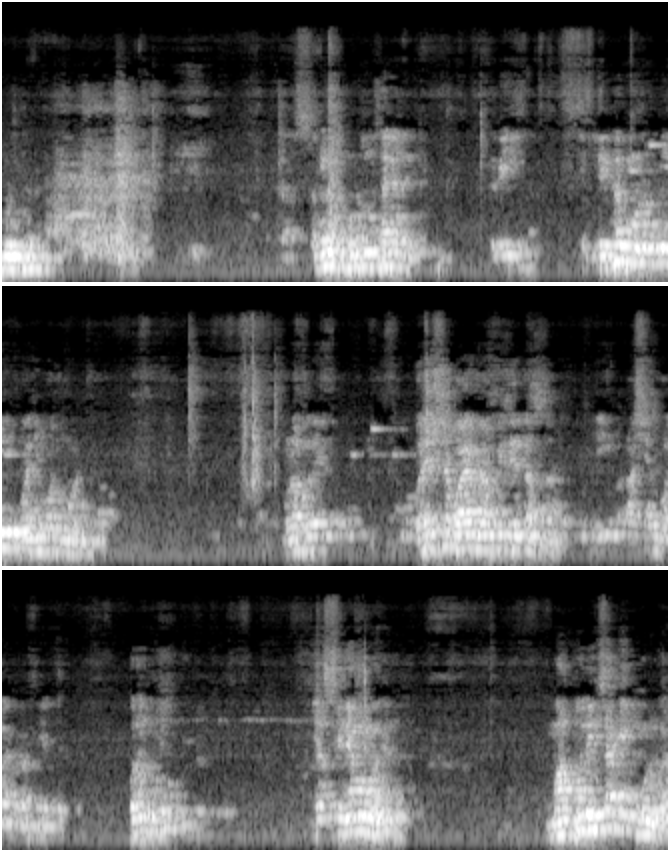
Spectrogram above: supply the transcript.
बोलतो सगळं कुटुंब झालेलं आहे. तरी एक लेखक म्हणून मी माझी मत मांडतो मुळामध्ये बऱ्याचशा बायोग्राफीज येत असतात. ही अशी बायोग्राफी आहे परंतु या सिनेमामध्ये मातोरीचा एक मुलगा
